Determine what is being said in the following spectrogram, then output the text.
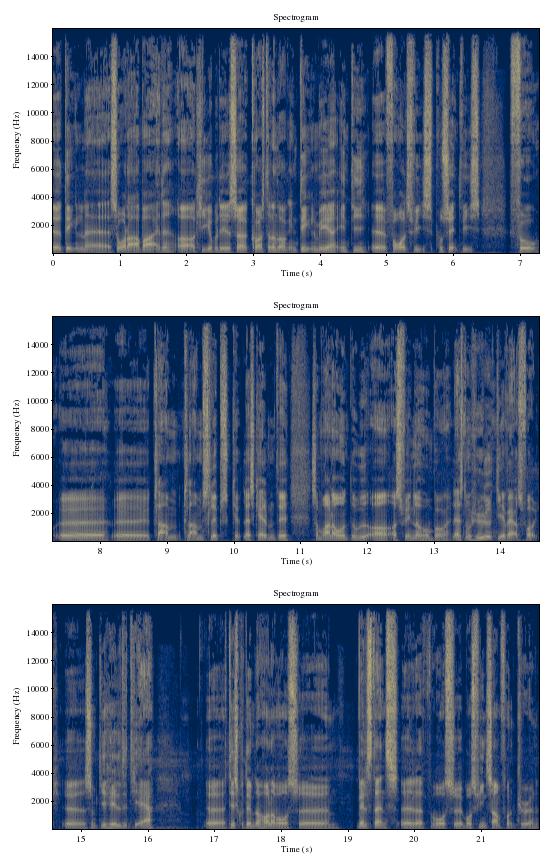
øh, delen af sort arbejde og, og kigger på det, så koster det nok en del mere end de øh, forholdsvis procentvis få øh, øh, klamme, klamme slips, lad os kalde dem det, som render rundt derude og, og svindler og humbukker. Lad os nu hylde de erhvervsfolk, øh, som de helte, de er. Øh, det er sgu dem, der holder vores, øh, velstands, eller vores, øh, vores fine samfund kørende.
